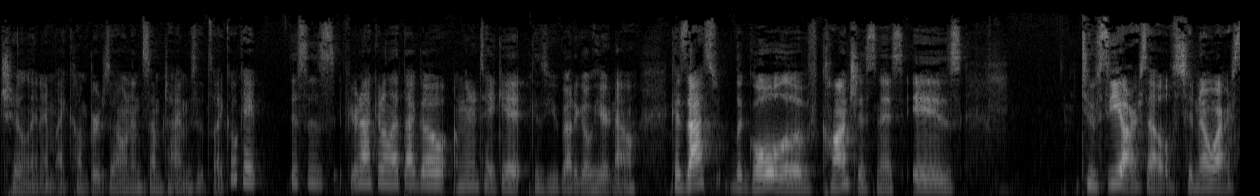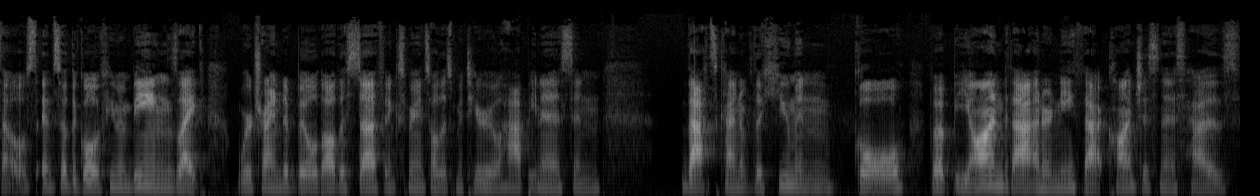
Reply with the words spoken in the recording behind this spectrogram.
chilling in my comfort zone and sometimes it's like okay this is if you're not going to let that go i'm going to take it because you got to go here now. Because that's the goal of consciousness is to see ourselves to know ourselves. And so the goal of human beings like we're trying to build all this stuff and experience all this material happiness and that's kind of the human goal. But beyond that underneath that consciousness has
